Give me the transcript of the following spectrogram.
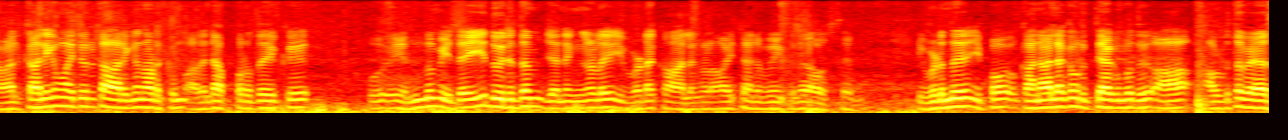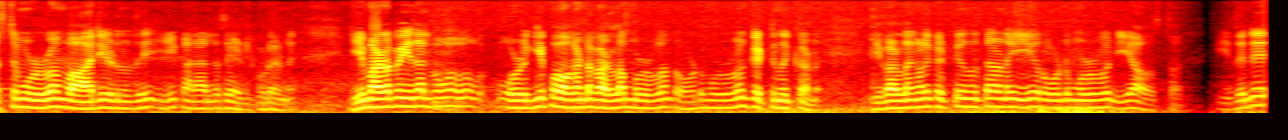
താൽക്കാലികമായിട്ടൊരു ടാറിങ് നടക്കും. അതിന്റെ അപ്പുറത്തേക്ക് എന്നും ഇതേ ദുരിതം ജനങ്ങൾ ഇവിടെ കാലങ്ങളായിട്ട് അനുഭവിക്കുന്ന ഒരു അവസ്ഥയാണ് ഇവിടുന്ന് ഇപ്പോൾ കനാലൊക്കെ വൃത്തിയാക്കുമ്പോൾ ആ അവിടുത്തെ വേസ്റ്റ് മുഴുവൻ വാരിയിടുന്നത് ഈ കനാലിന്റെ സൈഡിൽ കൂടെയാണ്. ഈ മഴ പെയ്താൽ ഒഴുകി പോകേണ്ട വെള്ളം മുഴുവൻ റോഡ് മുഴുവൻ കെട്ടി നിൽക്കുകയാണ്. ഈ വെള്ളങ്ങൾ കെട്ടി നിന്നിട്ടാണ് ഈ റോഡ് മുഴുവൻ ഈ അവസ്ഥ. ഇതിന്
